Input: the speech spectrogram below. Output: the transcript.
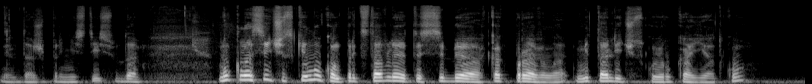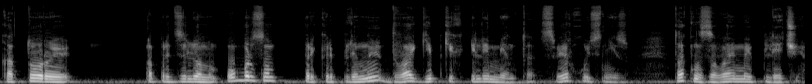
или даже принести сюда. Ну, классический лук, он представляет из себя, как правило, металлическую рукоятку, к которой определенным образом прикреплены два гибких элемента сверху и снизу, так называемые плечи.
